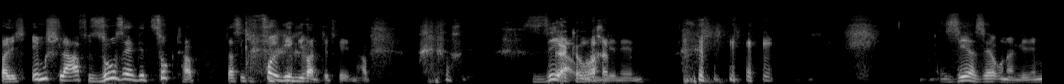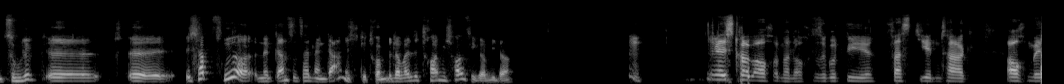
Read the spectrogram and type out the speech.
weil ich im Schlaf so sehr gezuckt habe, dass ich voll gegen die Wand getreten habe. Sehr ja, unangenehm. sehr, sehr unangenehm. Zum Glück, äh, äh, ich habe früher eine ganze Zeit lang gar nicht geträumt. Mittlerweile träume ich häufiger wieder. Ich träume auch immer noch, so gut wie fast jeden Tag. Auch mit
